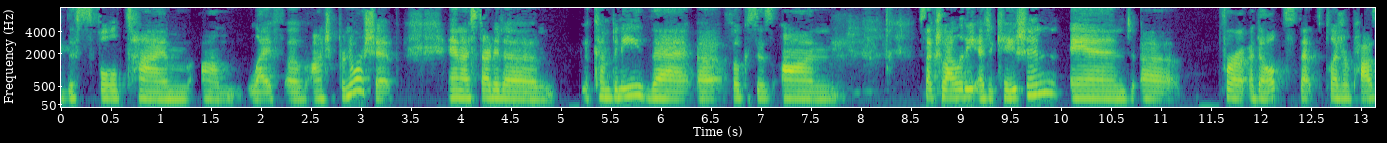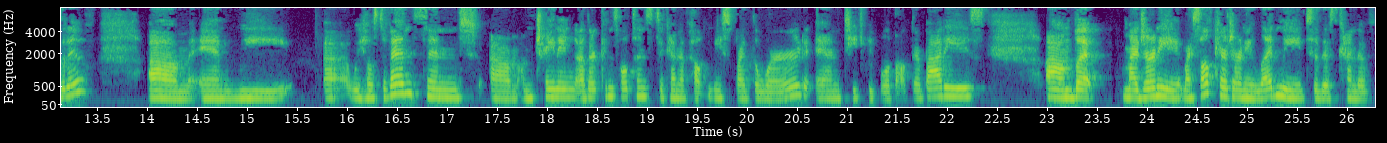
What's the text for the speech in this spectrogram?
this full time um, life of entrepreneurship. And I started a, a company that uh, focuses on sexuality education and uh, for adults that's pleasure positive. Um, and we uh, we host events and um, i'm training other consultants to kind of help me spread the word and teach people about their bodies um, but my journey, my self care journey led me to this kind of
